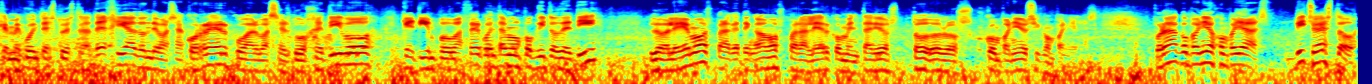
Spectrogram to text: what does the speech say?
que me cuentes tu estrategia, dónde vas a correr, cuál va a ser tu objetivo, qué tiempo va a hacer, cuéntame un poquito de ti, lo leemos para que tengamos para leer comentarios todos los compañeros y compañeras. Pues nada, compañeros, compañeras, dicho esto,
